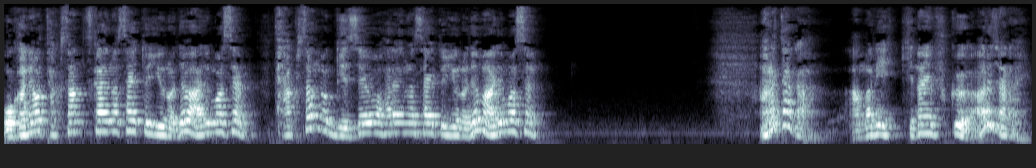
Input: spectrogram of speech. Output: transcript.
お金をたくさん使いなさいというのではありません。たくさんの犠牲を払いなさいというのでもありません。あなたがあまり着ない服あるじゃない。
